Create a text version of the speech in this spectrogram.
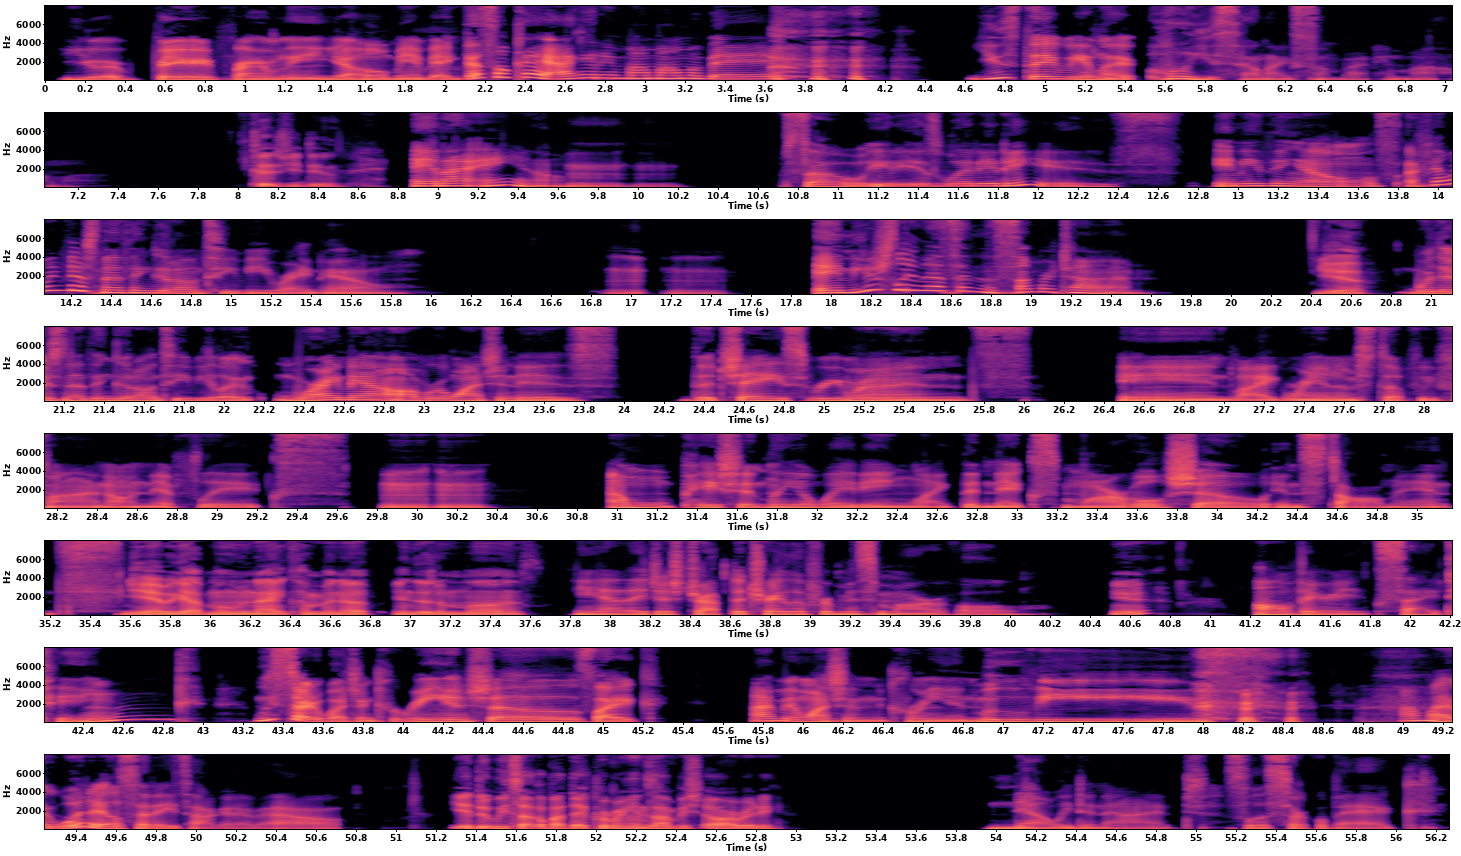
you are very firmly in your old man bag. That's okay. I get in my mama bag. you stay being like, oh, you sound like somebody, mama. Because you do. And I am. Mm-hmm. So it is what it is. Anything else? I feel like there's nothing good on TV right now. Mm-mm. And usually that's in the summertime Yeah. where there's nothing good on TV. Like right now, all we're watching is the Chase reruns and like random stuff we find on Netflix. Mm-hmm. I'm patiently awaiting like the next Marvel show installments. Yeah, we got Moon Knight coming up end of the month. Yeah, they just dropped the trailer for Miss Marvel. Yeah. All very exciting. We started watching Korean shows. Like, I've been watching Korean movies. I'm like, what else are they talking about? yeah, did we talk about that Korean zombie show already? No, we did not. So let's circle back.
